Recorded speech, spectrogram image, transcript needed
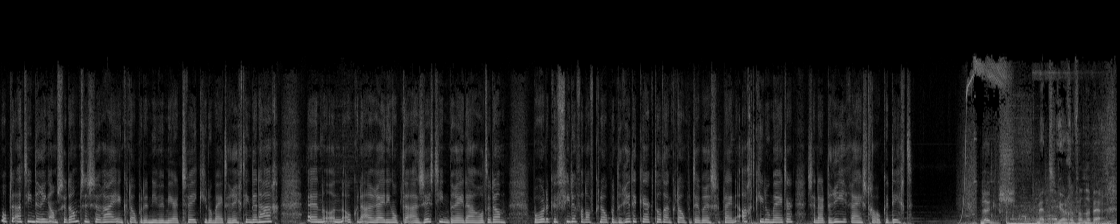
Op de A10 de ring Amsterdam tussen Rai en knopen de Nieuwe Meer... 2 kilometer richting Den Haag. En ook een aanrijding op de A16 Breda-Rotterdam. Behoorlijke file vanaf knooppunt Ridderkerk tot aan knooppunt Terbrechtseplein 8 kilometer. Zijn daar drie rijstroken dicht. Lunch met Jurgen van den Berg.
